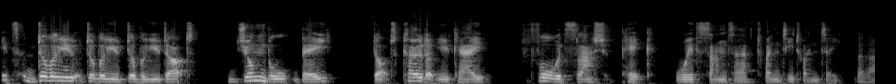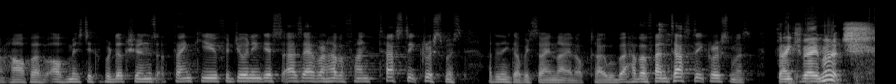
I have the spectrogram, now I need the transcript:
It's www.jumblebee.co.uk forward slash pick with Santa 2020. Roseanne Harper of Mystical Productions, thank you for joining us as ever and have a fantastic Christmas. I don't think I'll be saying that in October, but have a fantastic Christmas. Thank you very much.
